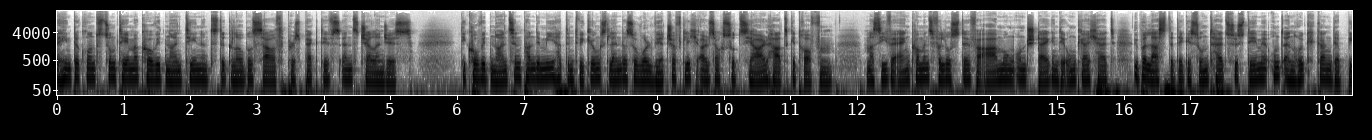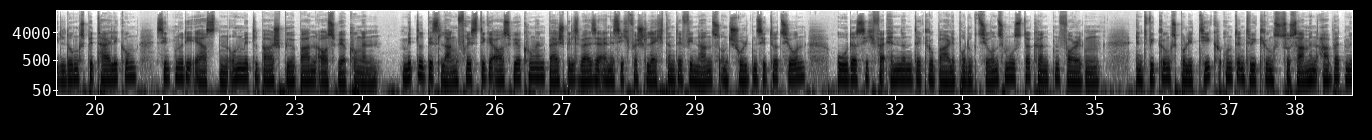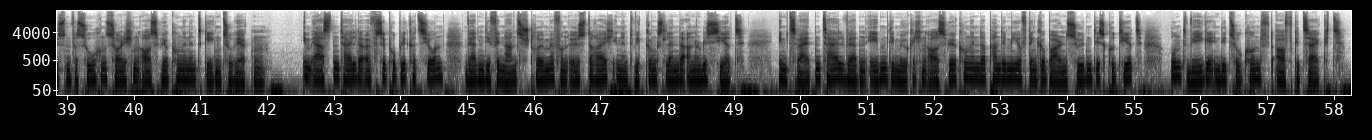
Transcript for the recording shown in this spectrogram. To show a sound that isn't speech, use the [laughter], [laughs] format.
Der Hintergrund zum Thema Covid-19 und the Global South Perspectives and Challenges. Die Covid-19-Pandemie hat Entwicklungsländer sowohl wirtschaftlich als auch sozial hart getroffen. Massive Einkommensverluste, Verarmung und steigende Ungleichheit, überlastete Gesundheitssysteme und ein Rückgang der Bildungsbeteiligung sind nur die ersten unmittelbar spürbaren Auswirkungen. Mittel- bis langfristige Auswirkungen, beispielsweise eine sich verschlechternde Finanz- und Schuldensituation oder sich verändernde globale Produktionsmuster könnten folgen. Entwicklungspolitik und Entwicklungszusammenarbeit müssen versuchen, solchen Auswirkungen entgegenzuwirken. Im ersten Teil der ÖFSE-Publikation werden die Finanzströme von Österreich in Entwicklungsländer analysiert. Im zweiten Teil werden eben die möglichen Auswirkungen der Pandemie auf den globalen Süden diskutiert und Wege in die Zukunft aufgezeigt.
